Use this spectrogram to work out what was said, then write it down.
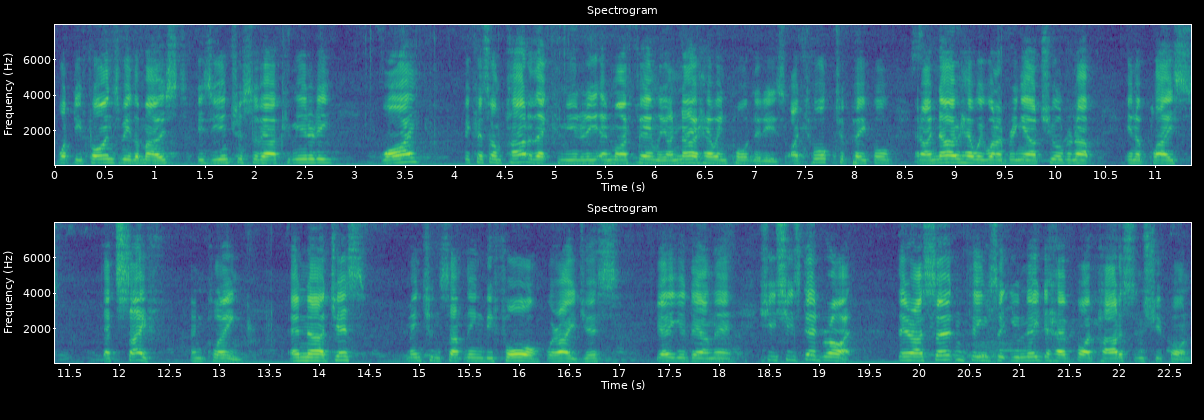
What defines me the most is the interests of our community. Why? Because I'm part of that community and my family. I know how important it is. I talk to people and I know how we want to bring our children up in a place that's safe and clean. And uh, Jess mentioned something before. Where are you, Jess? Yeah, you're down there. She, she's dead right there are certain things that you need to have bipartisanship on.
